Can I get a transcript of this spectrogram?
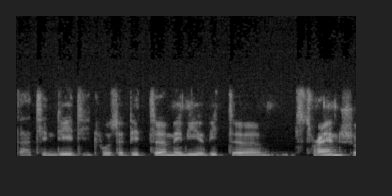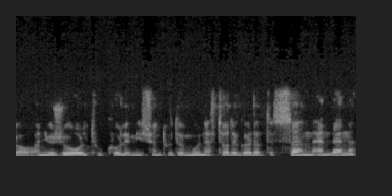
that indeed it was a bit uh, maybe a bit uh, strange or unusual to call a mission to the moon after the god of the sun, and then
